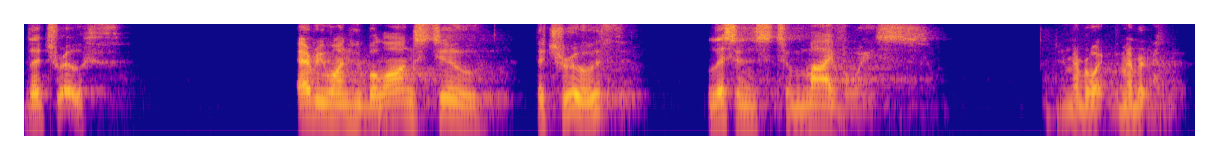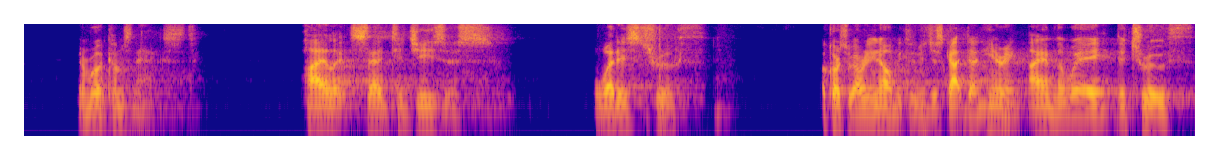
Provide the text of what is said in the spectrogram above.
the truth. Everyone who belongs to the truth listens to my voice. Remember what remember remember what comes next. Pilate said to Jesus, "What is truth?" Of course, we already know because we just got done hearing, "I am the way, the truth,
